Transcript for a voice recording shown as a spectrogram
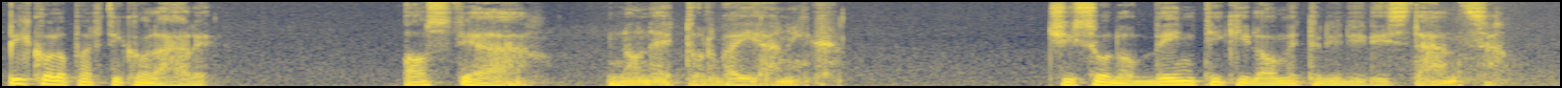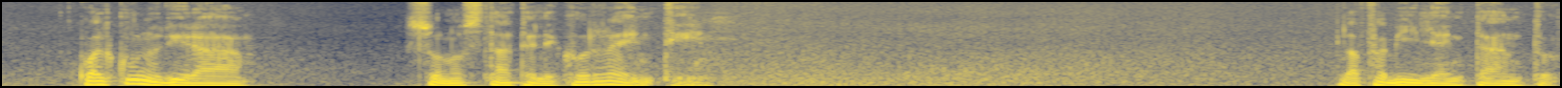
Piccolo particolare. Ostia non è torvaianica. Ci sono 20 chilometri di distanza. Qualcuno dirà, sono state le correnti. La famiglia intanto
